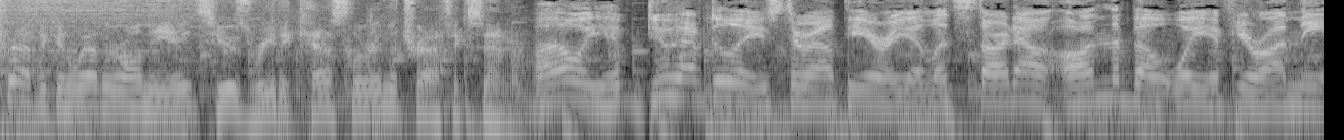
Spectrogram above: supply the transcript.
Traffic and weather on the 8th. Here's Rita Kessler in the traffic center. Well, we have, do have delays throughout the area. Let's start out on the Beltway. If you're on the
